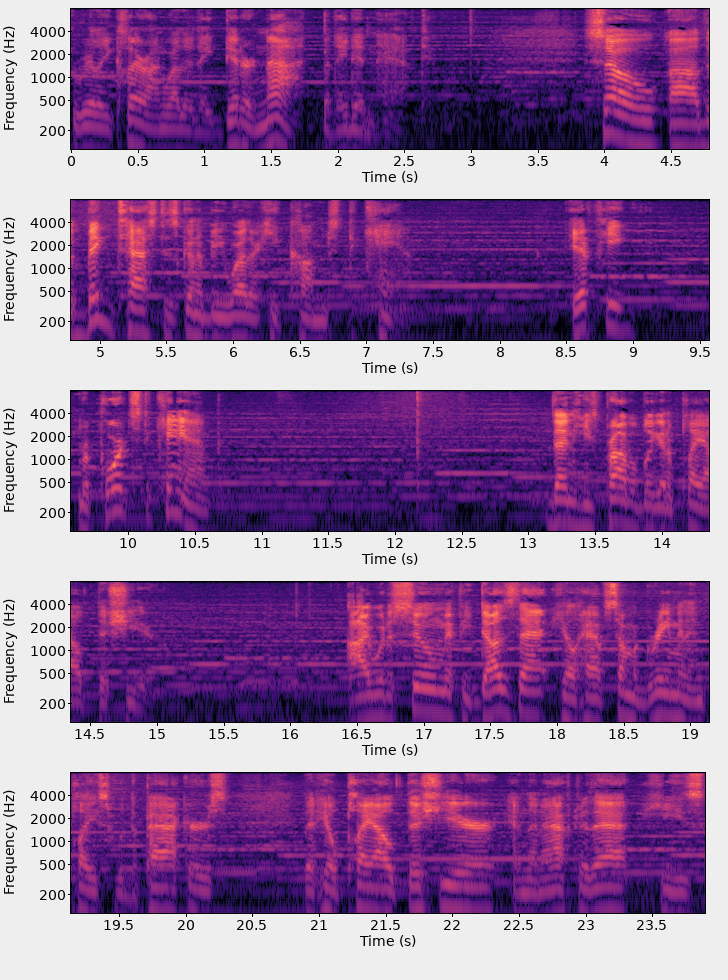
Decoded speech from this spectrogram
really clear on whether they did or not, but they didn't have to. So uh, the big test is going to be whether he comes to camp. If he reports to camp, then he's probably going to play out this year. I would assume if he does that, he'll have some agreement in place with the Packers that he'll play out this year, and then after that, he's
